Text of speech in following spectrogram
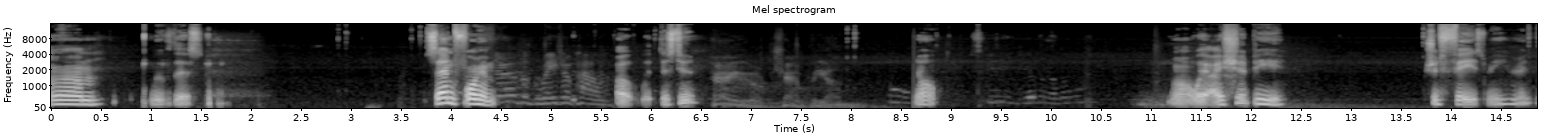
Um, move this. Send for him. Oh, wait, this dude? No. No, wait, I should be... Should phase me, right?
